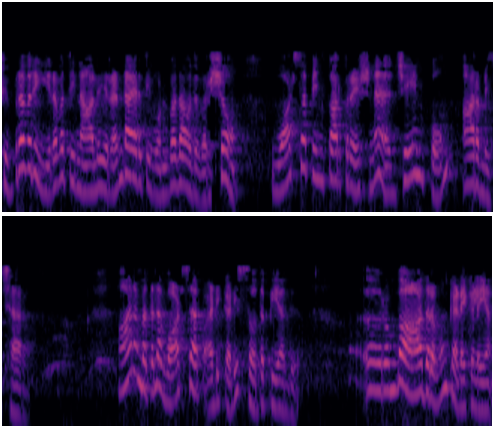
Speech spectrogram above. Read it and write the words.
பிப்ரவரி இருபத்தி நாலு இரண்டாயிரத்தி ஒன்பதாவது வருஷம் வாட்ஸ்அப் இன்கார்பரேஷனை ஜேன் கோம் ஆரம்பிச்சார் ஆரம்பத்துல வாட்ஸ்அப் அடிக்கடி சொதப்பியாது. ரொம்ப ஆதரவும் கிடைக்கலையா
